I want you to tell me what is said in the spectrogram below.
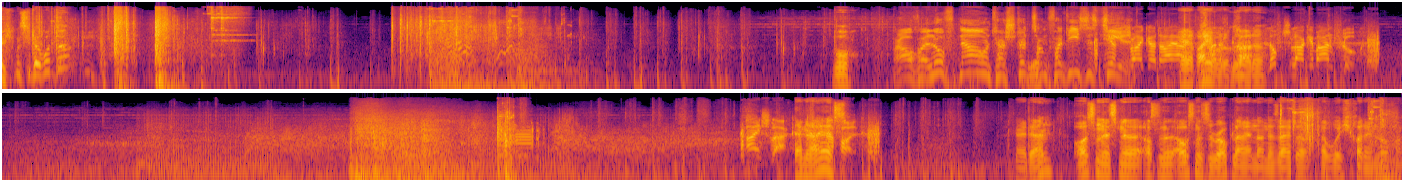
Ich muss wieder runter. Wo? Brauche luftnahe Unterstützung für dieses Hier Ziel. Striker 3 Ja, der war ja wohl gerade. Luftschlag im Anflug. Einschlag. Ja, nice. Erfolg. Na dann. Außen ist eine, außen, außen ist eine Ropeline an der Seite, da wo ich gerade hinlaufe.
